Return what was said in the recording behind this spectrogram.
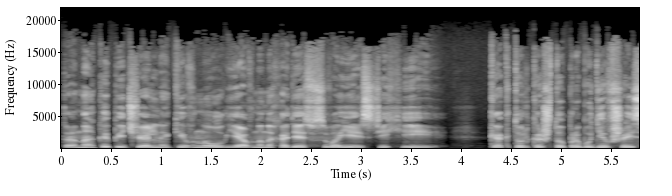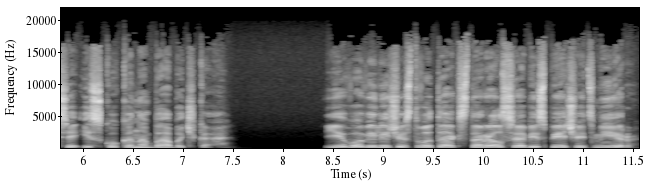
Танака печально кивнул, явно находясь в своей стихии, как только что пробудившаяся из кокона бабочка. Его Величество так старался обеспечить мир,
